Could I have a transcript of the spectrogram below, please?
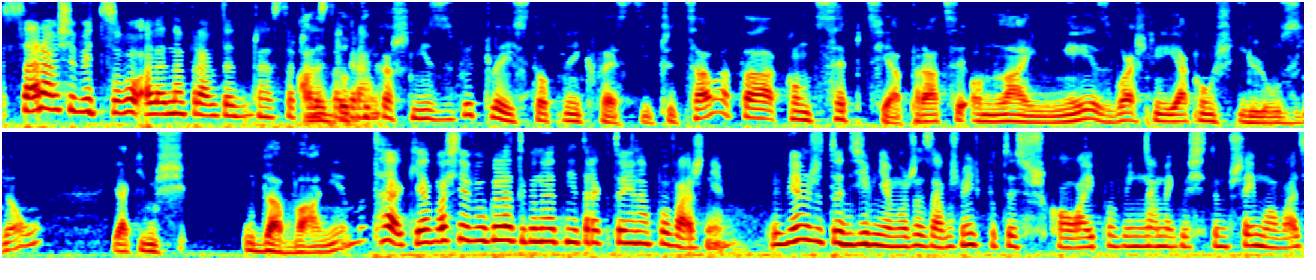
staram się być sobą, ale naprawdę często, Ale często gram. dotykasz niezwykle istotnej kwestii. Czy cała ta koncepcja pracy online nie jest właśnie jakąś iluzją, jakimś udawaniem? Tak, ja właśnie w ogóle tego nawet nie traktuję na poważnie. Wiem, że to dziwnie może zabrzmieć, bo to jest szkoła i powinnam jakby się tym przejmować,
